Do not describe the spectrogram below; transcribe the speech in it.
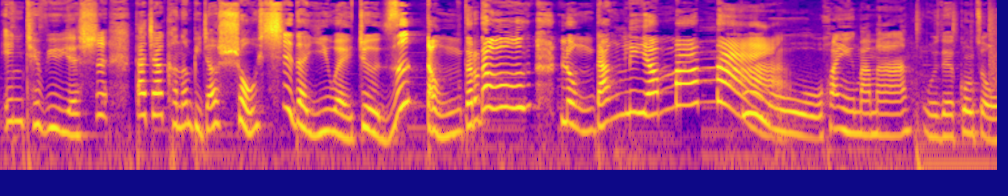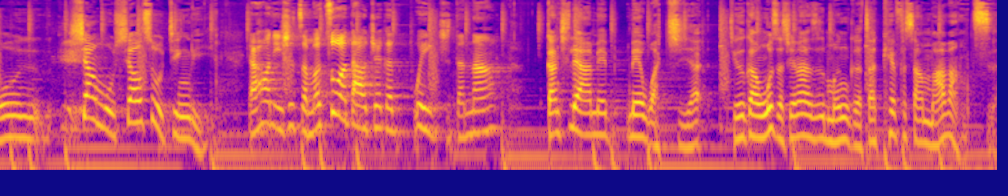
interview 也是大家可能比较熟悉的一位，就是咚咚咚咚，龙当里的妈妈。哦，欢迎妈妈。我在工作，我项目销售经理，然后你是怎么做到这个位置的呢？讲起来也蛮蛮滑稽的。就是讲，我实际上是问搿只开发商买房子的，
